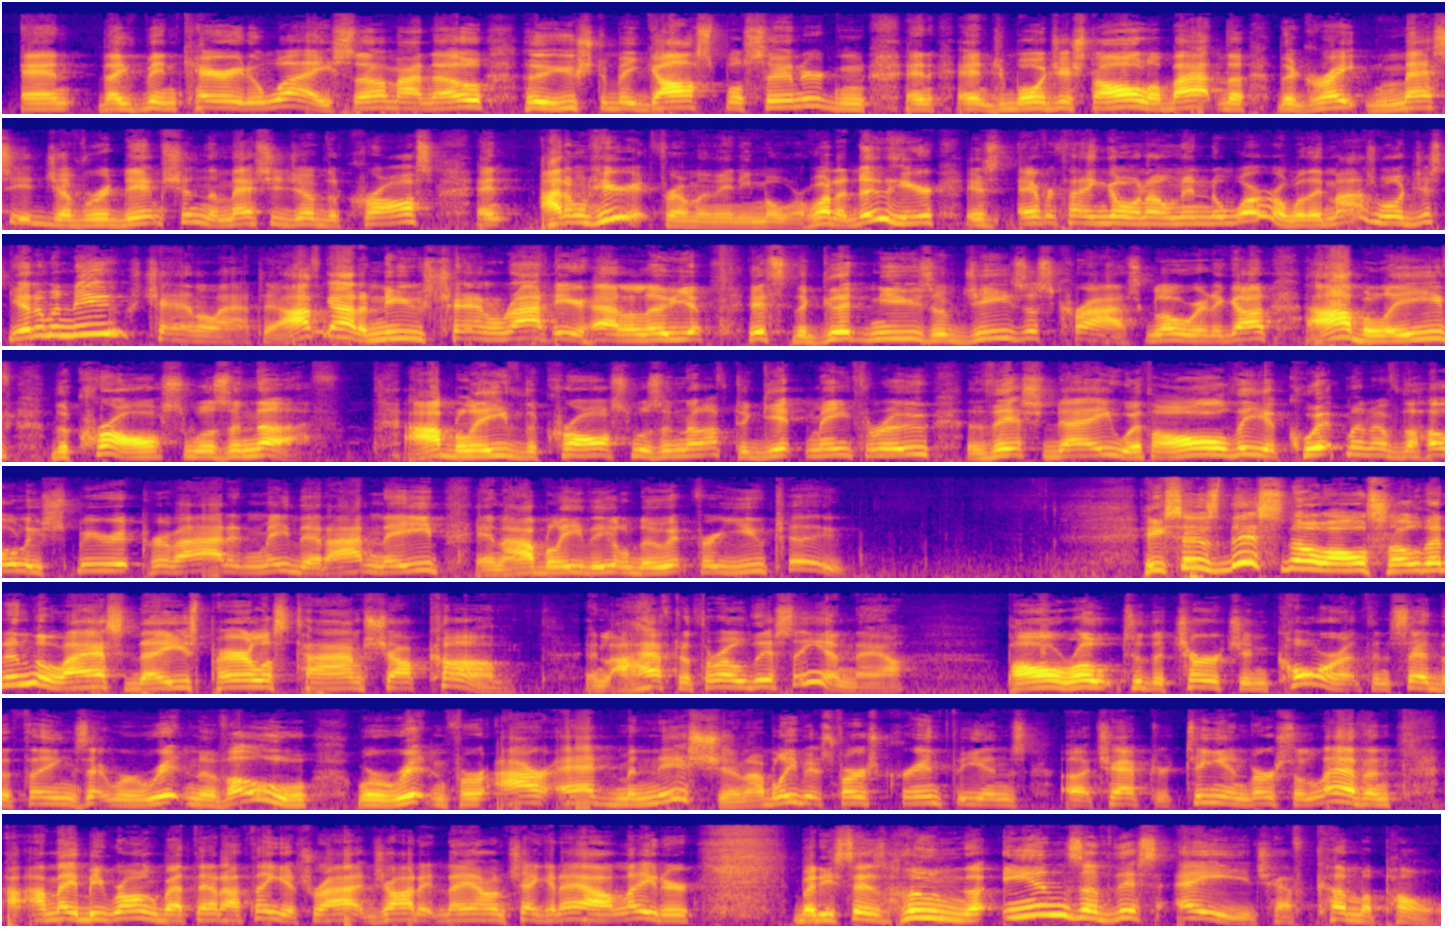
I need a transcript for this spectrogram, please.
and they've been carried away. Some I know who used to be gospel centered and, and, and boy, just all about the, the great message of redemption, the message of the cross, and I don't hear it from them anymore. What I do hear is everything going on in the world. Well, they might as well just get them a news channel out there. I've got a news channel right here, hallelujah. It's the good news of Jesus Christ. Glory to God. I believe the cross was enough. I believe the cross was enough to get me through this day with all the equipment of the Holy Spirit provided me that I need, and I believe He'll do it for you too. He says, This know also that in the last days perilous times shall come. And I have to throw this in now. Paul wrote to the church in Corinth and said the things that were written of old were written for our admonition. I believe it's 1 Corinthians uh, chapter 10, verse 11. I, I may be wrong about that. I think it's right. Jot it down, check it out later. But he says, Whom the ends of this age have come upon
